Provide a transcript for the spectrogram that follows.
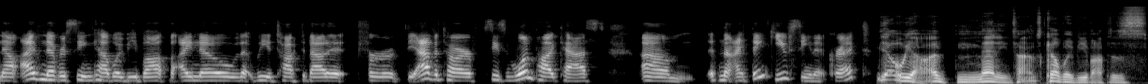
Now, I've never seen Cowboy Bebop, but I know that we had talked about it for the Avatar season one podcast. Um, and I think you've seen it, correct? yeah oh yeah I've many times Cowboy Bebop is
